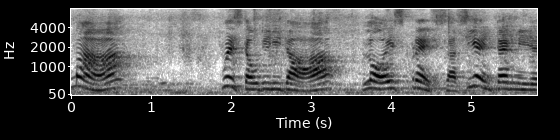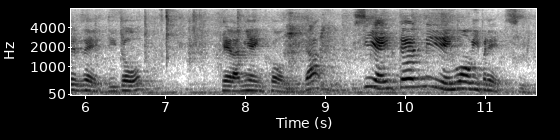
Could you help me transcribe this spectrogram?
ma questa utilità l'ho espressa sia in termini del reddito, che è la mia incognita, sia in termini dei nuovi prezzi.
